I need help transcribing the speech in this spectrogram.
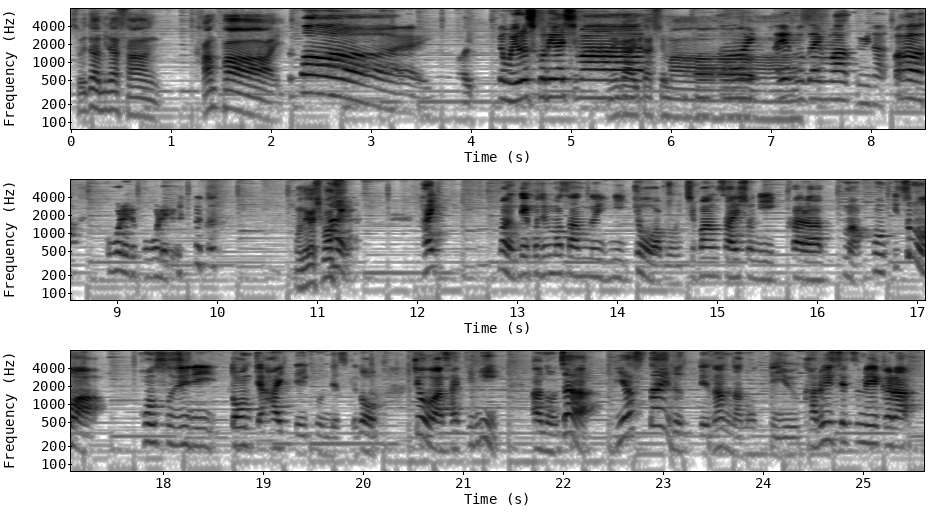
それでは皆さん、乾杯はーい。はい今日もよろしくお願いしおます。願いいたします。はい、ありがとうございます。みんな、あー、こぼれるこぼれる。お願いします。はい。はい。まあね、小島さんのに今日はもう一番最初にから、まあ、いつもは本筋にドンって入っていくんですけど今日は先にあのじゃあビアスタイルって何なのっていう軽い説明から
